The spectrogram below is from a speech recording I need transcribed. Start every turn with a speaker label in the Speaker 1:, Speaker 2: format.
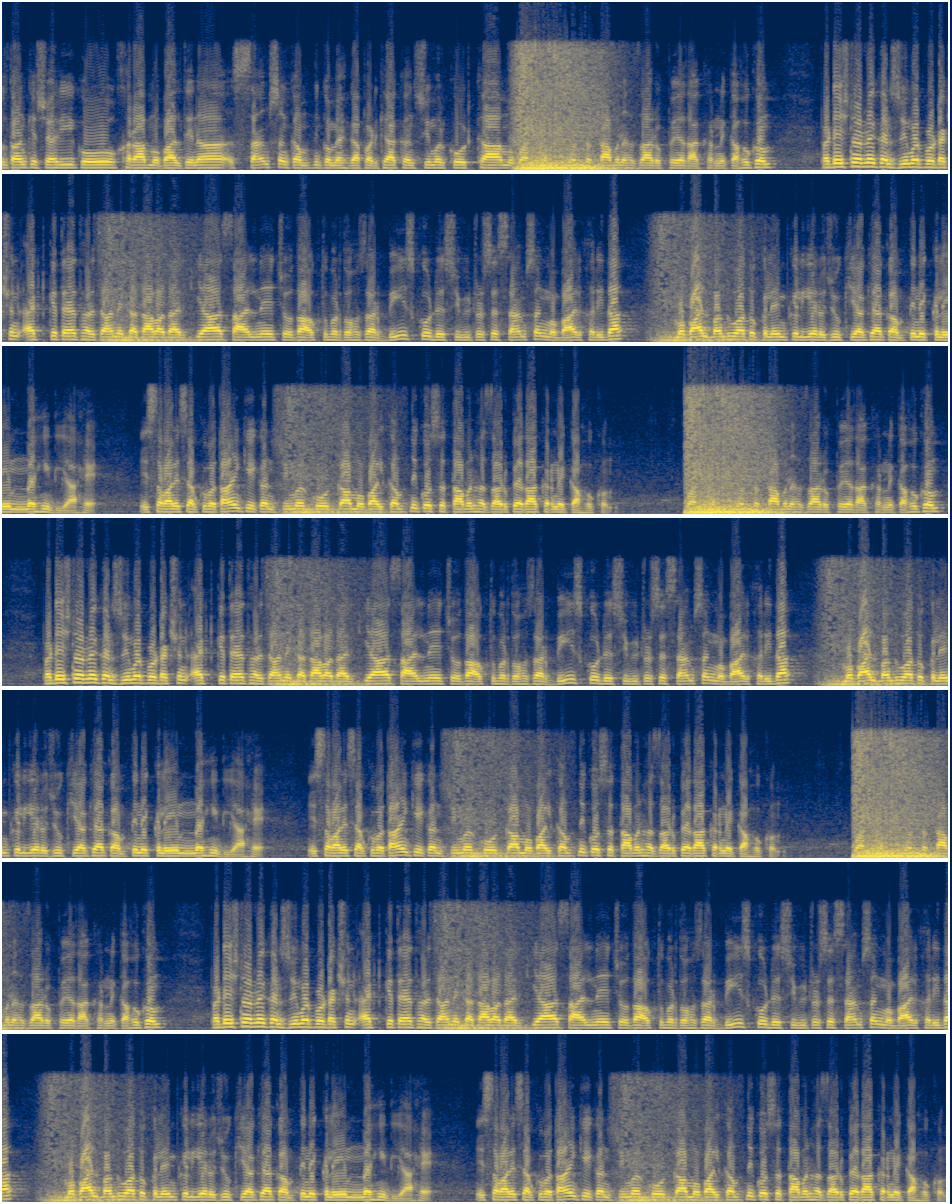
Speaker 1: मुल्तान के शहरी को खराब मोबाइल देना सैमसंग कंपनी को महँगा पड़ गया। कंज्यूमर कोर्ट का मोबाइल कंपनी को सत्तावन हज़ार रुपये अदा करने का हुक्म। पटिशनर ने कंज्यूमर प्रोटेक्शन एक्ट के तहत हरजाने का दावा दायर किया। साल ने 14 अक्टूबर 2020 को डिस्ट्रीब्यूटर से सैमसंग मोबाइल खरीदा। मोबाइल बंद हुआ तो क्लेम के लिए रजू किया गया। कंपनी ने क्लेम नहीं दिया है। इस हवाले से आपको बताएँ कि कंज्यूमर कोर्ट का मोबाइल कंपनी को सत्तावन हज़ार रुपये अदा करने का हुक्म। सत्तावन हज़ार रुपये अदा करने का हुक्म। पटिशनर ने कंज्यूमर प्रोटेक्शन एक्ट के तहत हरजाने का दावा दायर किया। साल ने 14 अक्टूबर 2020 को डिस्ट्रीब्यूटर से सैमसंग मोबाइल खरीदा। मोबाइल बंद हुआ तो क्लेम के लिए रजू किया गया। कंपनी ने क्लेम नहीं दिया है। इस हवाले से आपको बताएँ कि कंज्यूमर कोर्ट का मोबाइल कंपनी को सत्तावन हज़ार रुपये अदा करने का हुक्म। सत्तावन हज़ार रुपये अदा करने का हुक्म। पटिशनर ने कंज्यूमर प्रोटेक्शन एक्ट के तहत हर्जाने का दावा दायर किया। साल ने 14 अक्टूबर 2020 को डिस्ट्रीब्यूटर से सैमसंग मोबाइल खरीदा। मोबाइल बंद हुआ तो क्लेम के लिए रजू किया गया। कंपनी ने क्लेम नहीं दिया है। इस हवाले से आपको बताएँ कि कंज्यूमर कोर्ट का मोबाइल कंपनी को सत्तावन हज़ार रुपये अदा करने का हुक्म।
